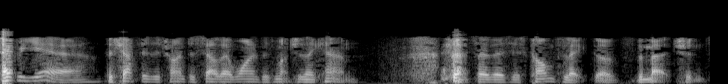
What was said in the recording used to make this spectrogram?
every year the chateaus are trying to sell their wines as much as they can. And so there's this conflict of the merchants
